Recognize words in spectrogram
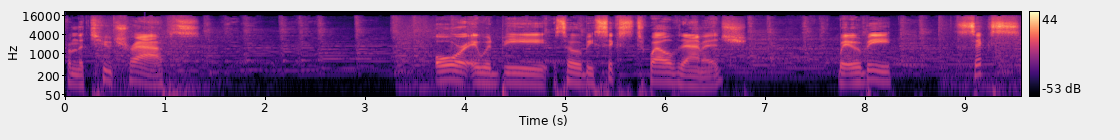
from the two traps. Or it would be, so it would be 6, 12 damage. Wait, it would be 6.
